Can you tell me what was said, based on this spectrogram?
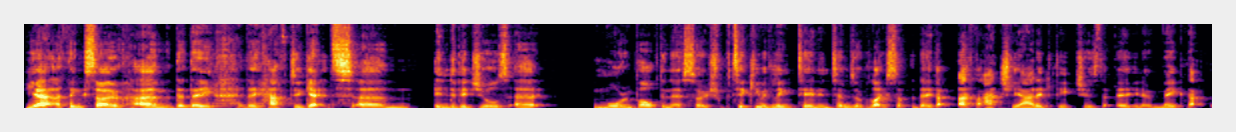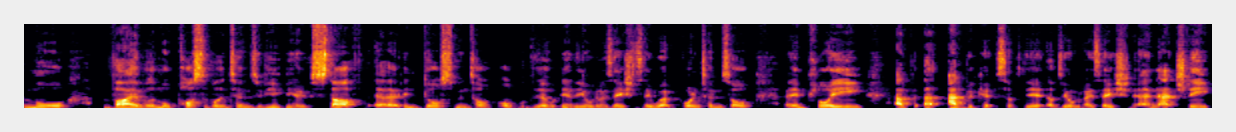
Yeah, I think so. Um, that they they have to get um, individuals uh, more involved in their social, particularly with LinkedIn, in terms of like stuff that they've actually added features that uh, you know make that more viable and more possible in terms of you know staff uh, endorsement of, of the you know the organizations they work for in terms of employee ab- uh, advocates of the of the organization. And actually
